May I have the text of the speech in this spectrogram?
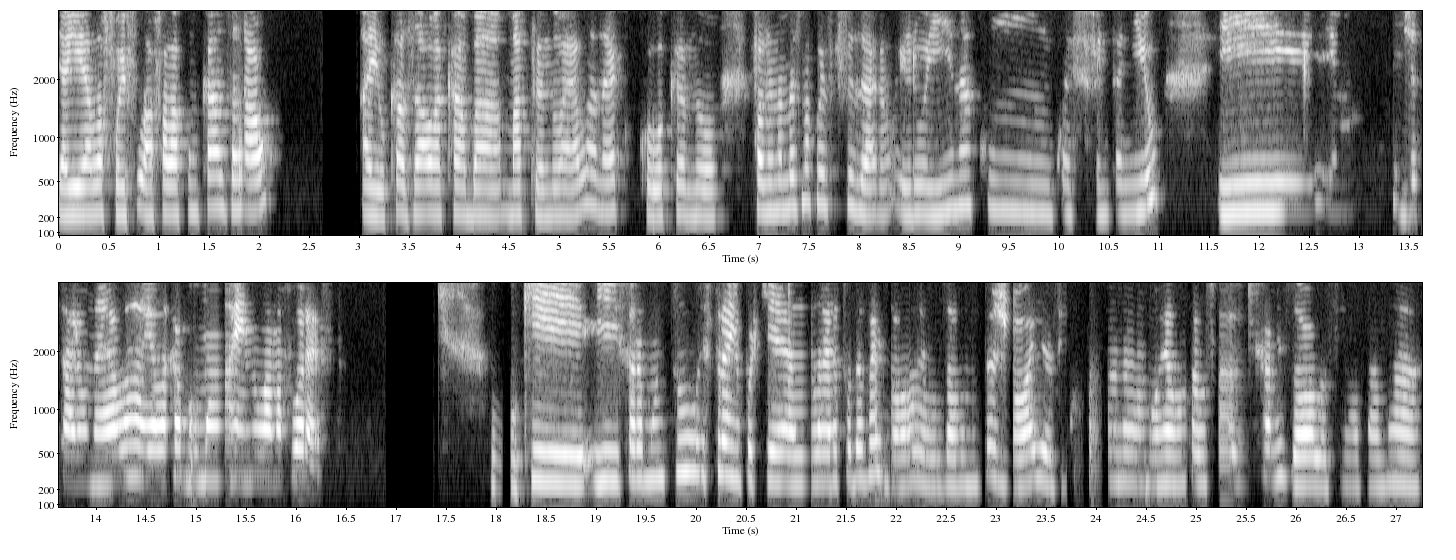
E aí ela foi lá falar com o casal Aí o casal acaba matando ela, né? Colocando, fazendo a mesma coisa que fizeram, heroína com, com esse fentanil e injetaram nela e ela acabou morrendo lá na floresta. O que e isso era muito estranho, porque ela era toda vaidosa, ela usava muitas joias, e quando ela morreu, ela estava só de camisola, assim, ela estava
